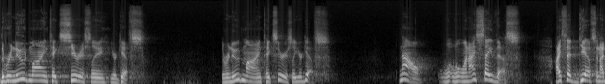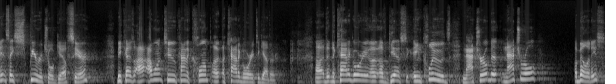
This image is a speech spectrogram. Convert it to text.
The renewed mind takes seriously your gifts. The renewed mind takes seriously your gifts. Now, when I say this, I said gifts, and I didn't say spiritual gifts here because I, want to kind of clump a, category together. Uh, the, the, category of, of, gifts includes natural, natural abilities,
